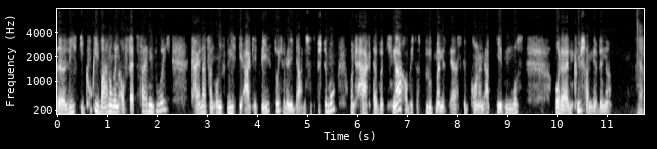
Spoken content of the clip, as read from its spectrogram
äh, liest die Cookie-Warnungen auf Webseiten durch. Keiner von uns liest die AGBs durch oder die Datenschutzbestimmung und hakt da wirklich nach, ob ich das Blut meines Erstgeborenen abgeben muss oder einen Kühlschrank gewinne. Ja.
